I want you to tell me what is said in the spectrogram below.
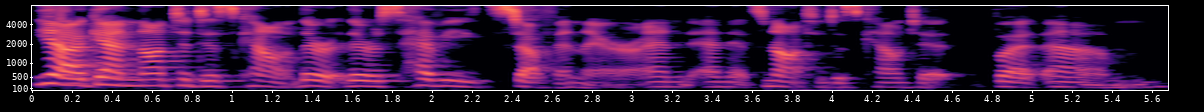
yeah again not to discount there there's heavy stuff in there and and it's not to discount it but um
